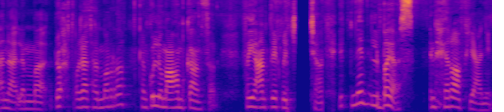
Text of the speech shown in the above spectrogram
أنا لما رحت رجعت هالمرة كان كله معهم cancer. فهي عن طريق ال chance. اثنين ال bias انحراف يعني.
